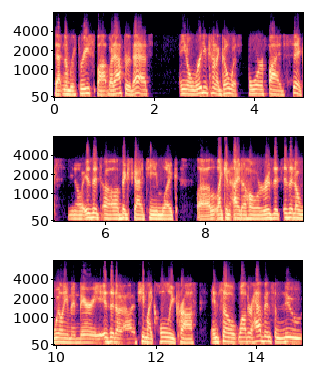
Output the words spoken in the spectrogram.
that number three spot. But after that, you know, where do you kind of go with four, five, six? You know, is it a Big Sky team like uh, like in Idaho, or is it is it a William and Mary? Is it a, a team like Holy Cross? And so, while there have been some new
